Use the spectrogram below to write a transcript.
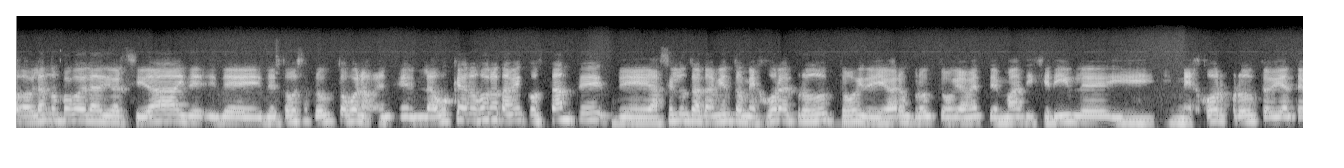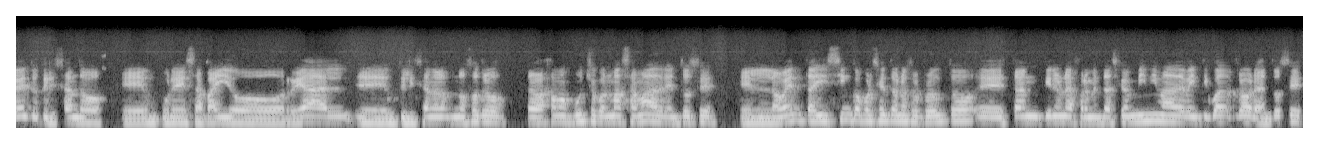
hablando un poco de la diversidad y de, de, de todo ese producto, bueno, en, en, la búsqueda nosotros también constante de hacerle un tratamiento mejor al producto y de llegar a un producto obviamente más digerible y, mejor producto, evidentemente, utilizando eh, un puré de zapallo real, eh, utilizando nosotros trabajamos mucho con masa madre, entonces el 95% de nuestros productos eh, están, tienen una fermentación mínima de 24 horas. Entonces,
